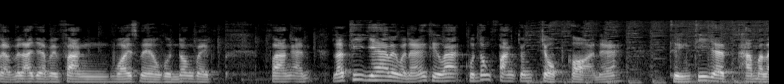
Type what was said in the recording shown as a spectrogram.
แบบเวลาจะไปฟัง voicemail คุณต้องไปฟังอัน แล้วที่แย่ไปกว่านั้นก็คือว่าคุณต้องฟังจนจบก่อนนะ ถึงที่จะทำอะไร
